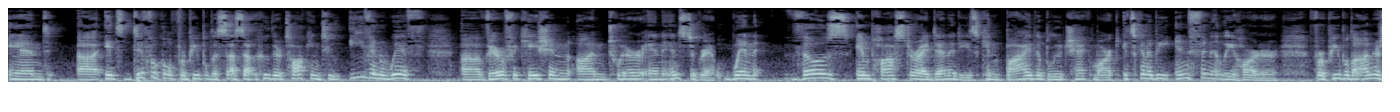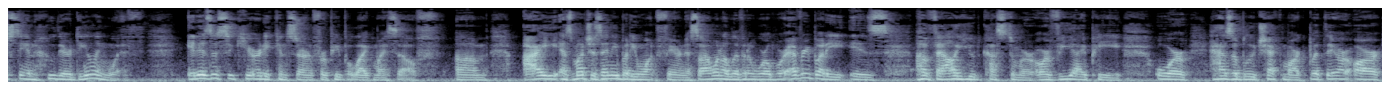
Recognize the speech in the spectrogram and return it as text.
And uh, it's difficult for people to suss out who they're talking to, even with uh, verification on Twitter and Instagram. When those imposter identities can buy the blue check mark, it's going to be infinitely harder for people to understand who they're dealing with. It is a security concern for people like myself. Um, I, as much as anybody want fairness, I want to live in a world where everybody is a valued customer or VIP or has a blue check mark. But there are,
